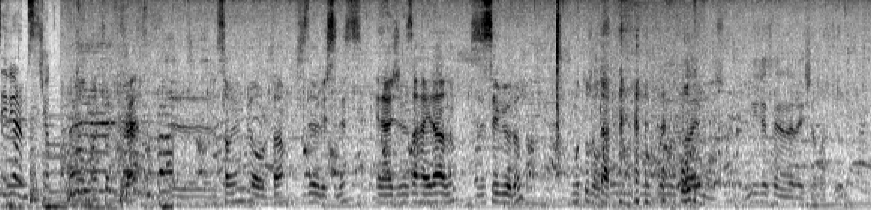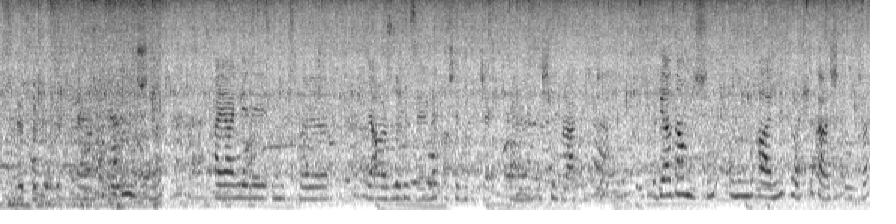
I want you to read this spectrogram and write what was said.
Seviyorum sizi çok. Burada olmak çok güzel. Ee, samimi bir ortam. Siz de öylesiniz. Enerjinize hayranım. Sizi seviyorum. Mutluluklar. Daim olsun. Nice senelere inşallah diyorum. Hep birlikte. Uzun düşünüp hayalleri, umutları ve arzuları üzerine koşabilecek, onların peşini bırakmayacak. Ve bir adam düşünüp onun bu haline körtlük aşık olacak.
